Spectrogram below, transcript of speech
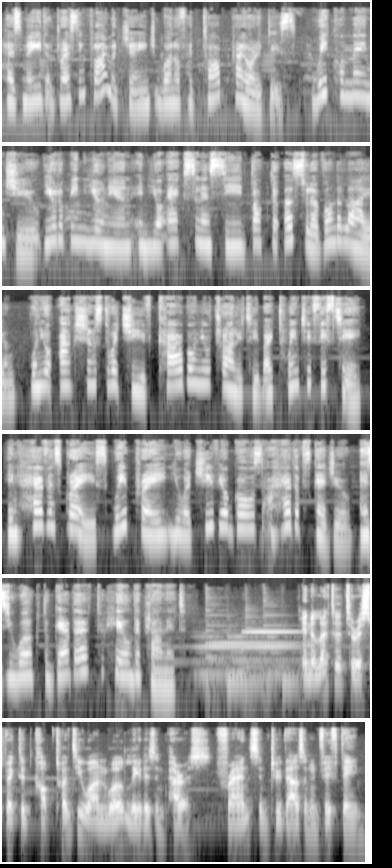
has made addressing climate change one of her top priorities. We commend you, European Union, and Your Excellency Dr. Ursula von der Leyen, on your actions to achieve carbon neutrality by 2050. In heaven's grace, we pray you achieve your goals ahead of schedule as you work together to heal the planet. In a letter to respected COP21 world leaders in Paris, France in 2015,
